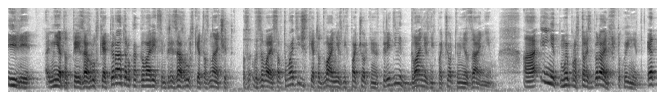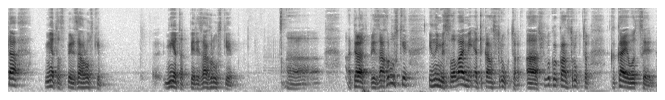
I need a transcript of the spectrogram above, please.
или метод перезагрузки оператору, как говорится, перезагрузки это значит, вызываясь автоматически, это два нижних подчеркивания впереди, два нижних подчеркивания за ним. А init мы просто разбираем, что такое init. Это метод перезагрузки метод перезагрузки, э, оператор перезагрузки. Иными словами, это конструктор. А что такое конструктор? Какая его цель?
